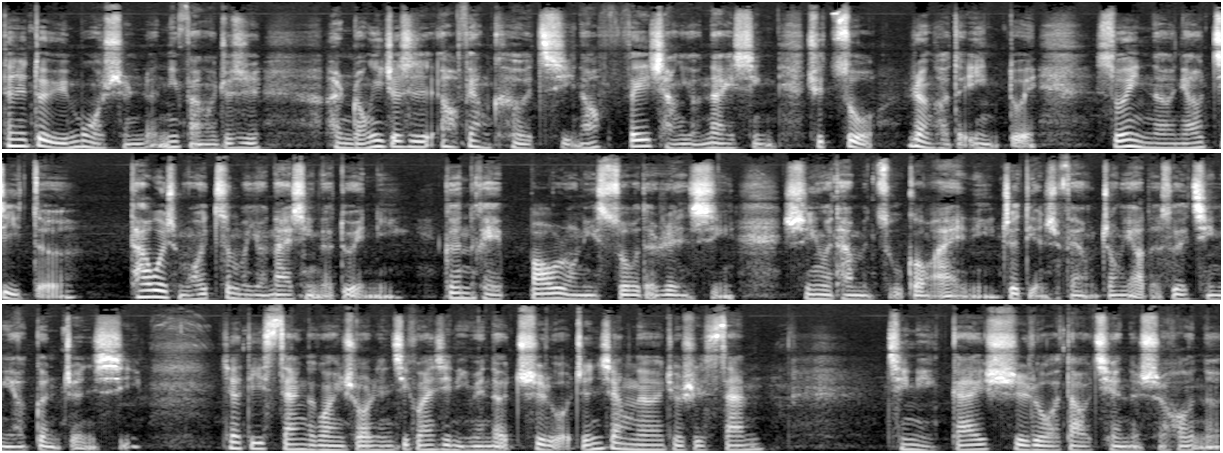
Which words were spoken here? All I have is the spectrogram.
但是对于陌生人，你反而就是。很容易就是要非常客气，然后非常有耐心去做任何的应对。所以呢，你要记得他为什么会这么有耐心的对你，跟可以包容你所有的任性，是因为他们足够爱你，这点是非常重要的。所以，请你要更珍惜。这第三个关于说人际关系里面的赤裸真相呢，就是三，请你该示弱道歉的时候呢，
